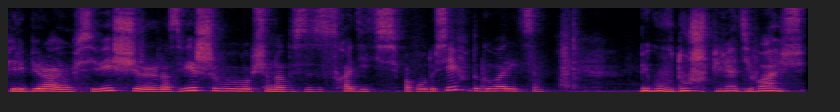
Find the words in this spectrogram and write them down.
перебираю все вещи, развешиваю. В общем, надо сходить по поводу сейфа договориться. Бегу в душ, переодеваюсь.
